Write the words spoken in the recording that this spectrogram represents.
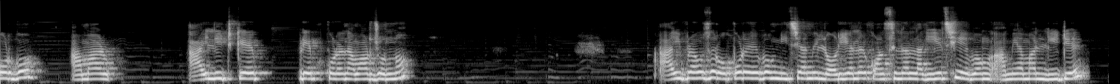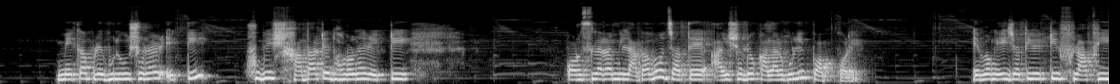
করব আমার আইলিডকে প্রেপ করে নেওয়ার জন্য। আইব্রাউজের ওপরে এবং নিচে আমি লরিয়ালের কনসিলার লাগিয়েছি এবং আমি আমার লিডে মেকআপ রেভলিউশনের একটি খুবই সাদাটে ধরনের একটি কনসিলার আমি লাগাবো যাতে আইশ্যাডো কালারগুলি পপ করে। এবং এই জাতীয় একটি ফ্লাফি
